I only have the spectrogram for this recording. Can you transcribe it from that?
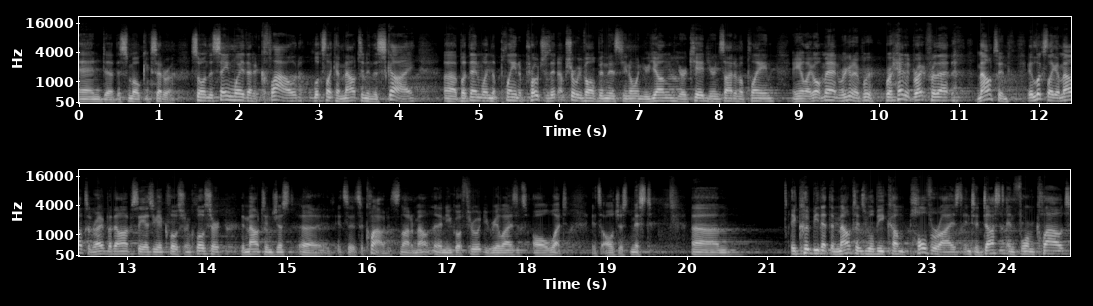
and uh, the smoke, etc. So, in the same way that a cloud looks like a mountain in the sky, uh, but then when the plane approaches it, I'm sure we've all been this, you know, when you're young, you're a kid, you're inside of a plane, and you're like, oh man, we're, gonna, we're, we're headed right for that mountain. It looks like a mountain, right? But then obviously, as you get closer and closer, the mountain just, uh, it's, it's a cloud, it's not a mountain. And then you go through it, you realize it's all what? It's all just mist. Um, it could be that the mountains will become pulverized into dust and form clouds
